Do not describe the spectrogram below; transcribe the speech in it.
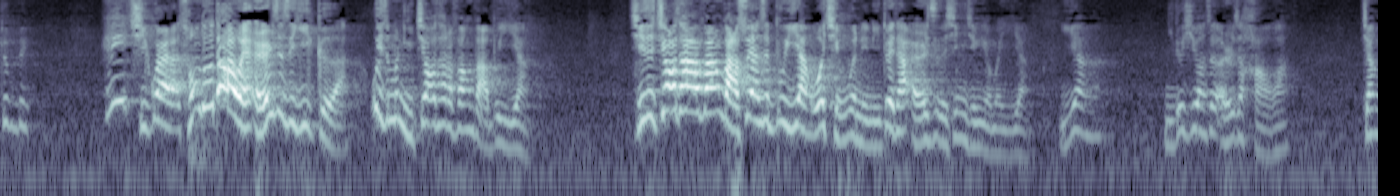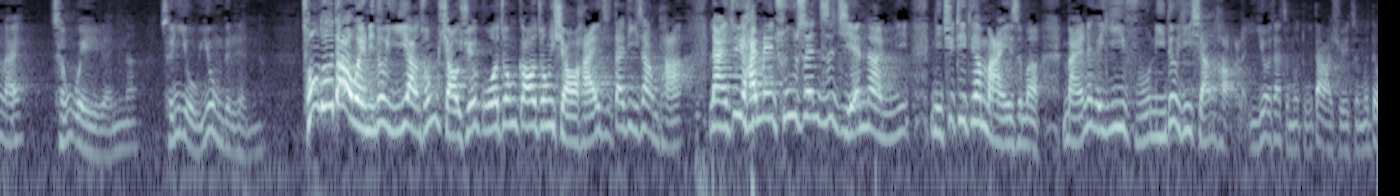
对不对？哎，奇怪了，从头到尾儿子是一个啊，为什么你教他的方法不一样？其实教他的方法虽然是不一样，我请问你，你对他儿子的心情有没有一样？一样啊，你都希望这个儿子好啊，将来成伟人呢，成有用的人呢。从头到尾你都一样，从小学、国中、高中，小孩子在地上爬，乃至于还没出生之前呢，你你去替他买什么，买那个衣服，你都已经想好了，以后他怎么读大学，怎么都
